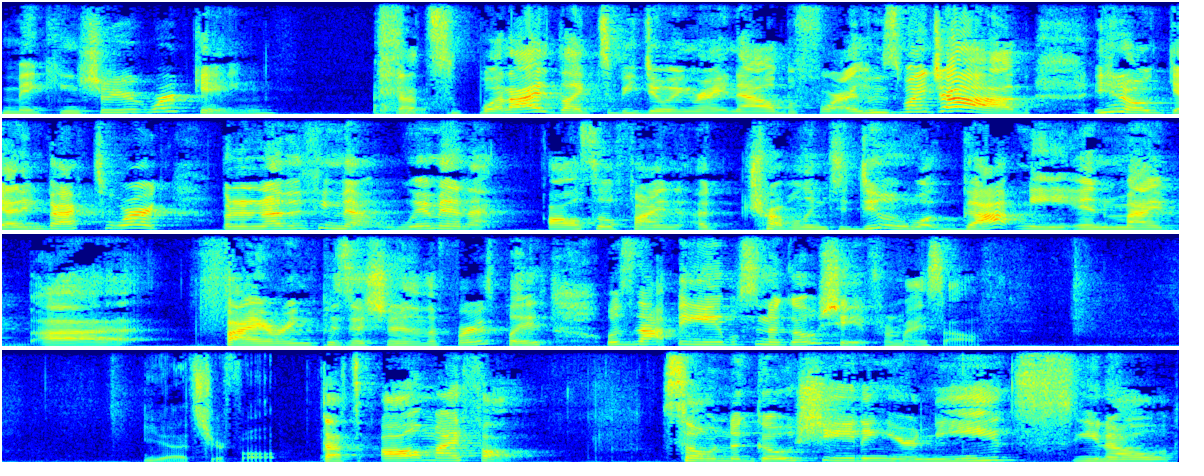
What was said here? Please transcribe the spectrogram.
making sure you're working. That's what I'd like to be doing right now before I lose my job. You know, getting back to work. But another thing that women also find a troubling to do, and what got me in my uh, firing position in the first place, was not being able to negotiate for myself. Yeah, it's your fault. That's all my fault. So negotiating your needs, you know,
